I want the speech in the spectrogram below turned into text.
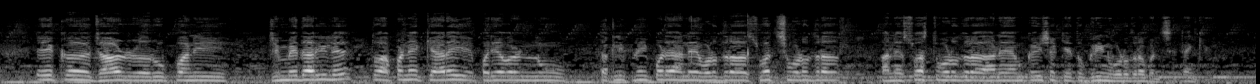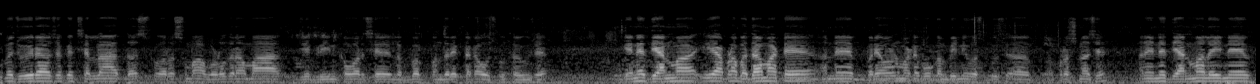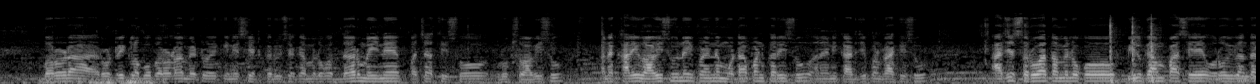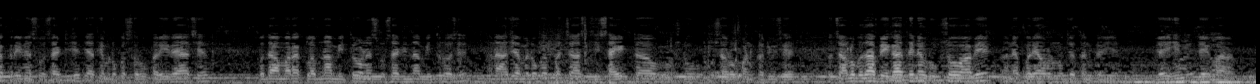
એક ઝાડ રોપવાની જિમ્મેદારી લે, તો આપણને ક્યારેય પર્યાવરણનું તકલીફ નહીં પડે અને વડોદરા, સ્વચ્છ વડોદરા અને સ્વસ્થ વડોદરા અને એમ કહી શકીએ તો ગ્રીન વડોદરા બનશે. થેન્ક યુ તમે જોઈ રહ્યા છો કે છેલ્લા દસ વર્ષમાં વડોદરામાં જે ગ્રીન કવર છે લગભગ પંદરેક ટકા ઓછું થયું છે. એને ધ્યાનમાં એ આપણા બધા માટે અને પર્યાવરણ માટે બહુ ગંભીરની વસ્તુ પ્રશ્ન છે. અને એને ધ્યાનમાં લઈને બરોડા રોટરી ક્લબો બરોડા મેટ્રો એક ઇનિશિયેટ કર્યું છે કે અમે લોકો દર મહિને પચાસથી સો વૃક્ષ વાવીશું. અને ખાલી વાવીશું નહીં, પણ એને મોટા પણ કરીશું અને એની કાળજી પણ રાખીશું. આજે શરૂઆત અમે લોકો બિલ ગામ પાસે ઓરો વિવાંતા કરીને સોસાયટી છે, ત્યાંથી અમે લોકો શરૂ કરી રહ્યા છે. બધા અમારા ક્લબના મિત્રો અને સોસાયટીના મિત્રો છે અને આજે અમે લોકો પચાસથી સાઠ વૃક્ષનું વૃક્ષારોપણ કર્યું છે. તો ચાલો બધા ભેગા થઈને વૃક્ષો વાવીએ અને પર્યાવરણનું જતન કરીએ. જય હિન્દ, જય ભારત.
